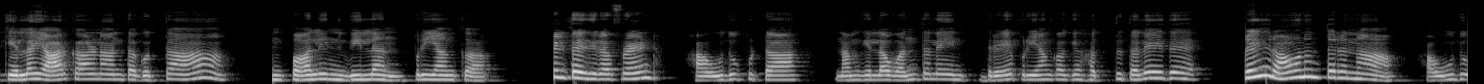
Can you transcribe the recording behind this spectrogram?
ಇದಕ್ಕೆಲ್ಲ ಯಾರು ಕಾರಣ ಅಂತ ಗೊತ್ತಾ? ಪಾಲಿನ್ ವಿಲನ್ ಪ್ರಿಯಾಂಕಾ. ಹೇಳ್ತಾ ಇದ್ದೀರಾ ಫ್ರೆಂಡ್ ಹೌದು ಪುಟ್ಟ. ನಮಗೆಲ್ಲ ಒಂದು ತಲೆ ಇದ್ದರೆ ಪ್ರಿಯಾಂಕಾಗೆ ಹತ್ತು ತಲೆ ಇದೆ. ರೇ ರಾವಣನ್ ಹೌದು,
